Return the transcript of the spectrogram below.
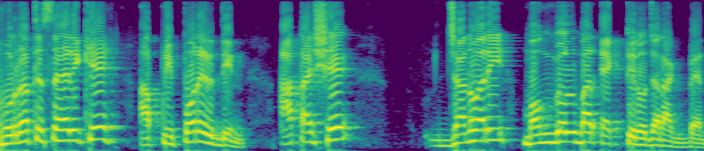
ভোর রাতে সাহারি খেয়ে আপনি পরের দিন আটাশে জানুয়ারি মঙ্গলবার একটি রোজা রাখবেন।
